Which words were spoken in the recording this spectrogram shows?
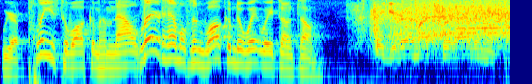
We are pleased to welcome him now. Laird Hamilton, welcome to Wait, Wait, Don't Tell Me. Thank you very much for having me.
